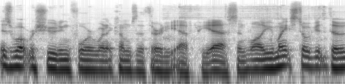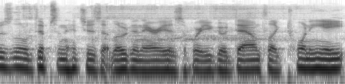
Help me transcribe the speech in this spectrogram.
is what we're shooting for when it comes to 30 FPS. And while you might still get those little dips and hitches at load-in areas where you go down to like 28,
